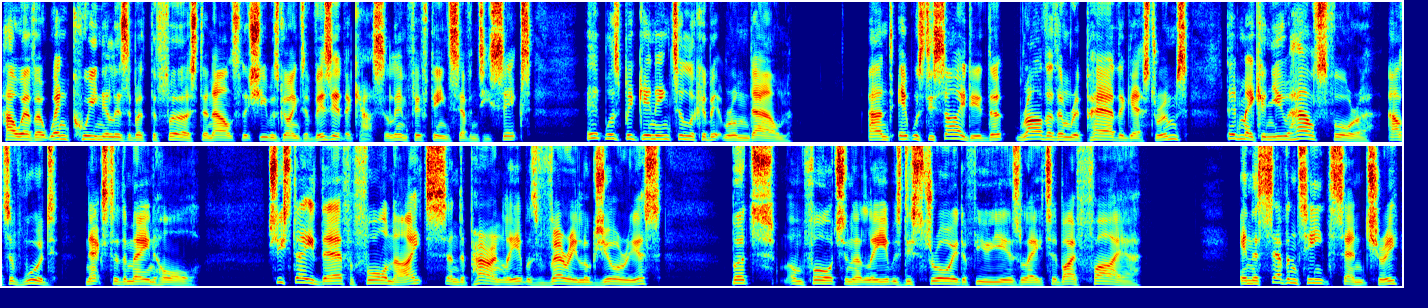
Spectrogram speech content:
However, when Queen Elizabeth I announced that she was going to visit the castle in 1576, it was beginning to look a bit run down. And it was decided that rather than repair the guest rooms, they'd make a new house for her out of wood next to the main hall. She stayed there for four nights, and apparently it was very luxurious. But unfortunately, it was destroyed a few years later by fire. In the 17th century,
